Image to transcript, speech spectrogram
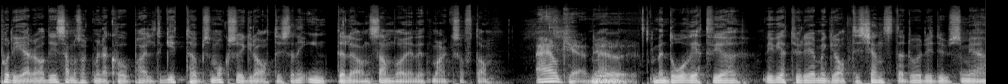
på det. Då. Det är samma sak med Copilot och GitHub som också är gratis. Den är inte lönsam då enligt Microsoft. Då. Äh, okay. men, men då vet vi, vi vet hur det är med gratistjänster. Då är det du som är...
